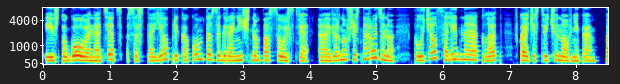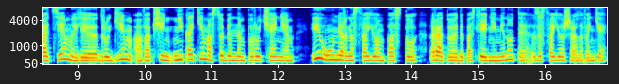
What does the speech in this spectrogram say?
и что Гоуэн-отец состоял при каком-то заграничном посольстве, а, вернувшись на родину, получал солидный оклад в качестве чиновника по тем или другим, а вообще никаким особенным поручениям, и умер на своем посту, ратуя до последней минуты за свое жалование.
